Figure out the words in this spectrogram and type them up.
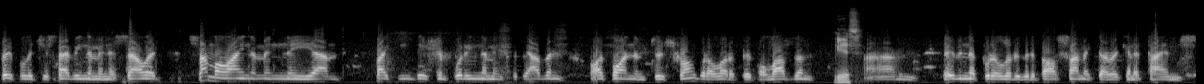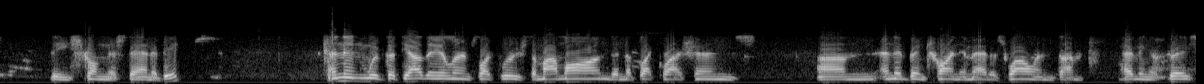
people are just having them in a salad. Some are laying them in the um, baking dish and putting them into the oven. I find them too strong, but a lot of people love them. Yes. Um, even they put a little bit of balsamic, they reckon it tames the strongness down a bit. And then we've got the other heirlooms like Rouge de Marmande and the Black Russians, um, and they've been trying them out as well and um, having a feast.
